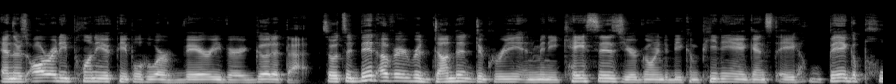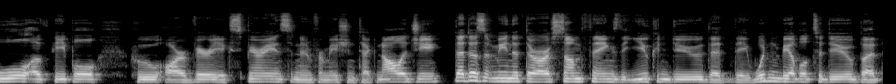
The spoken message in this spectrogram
and there's already plenty of people who are very, very good at that. So it's a bit of a redundant degree in many cases. You're going to be competing against a big pool of people who are very experienced in information technology. That doesn't mean that there are some things that you can do that they wouldn't be able to do, but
